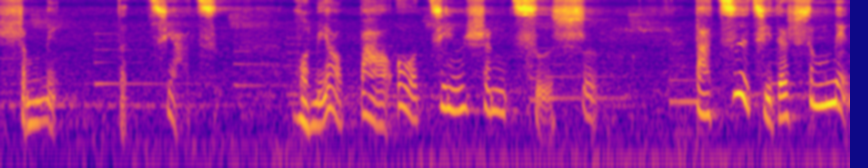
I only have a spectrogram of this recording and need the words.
生命的价值，我们要把握今生此世，把自己的生命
